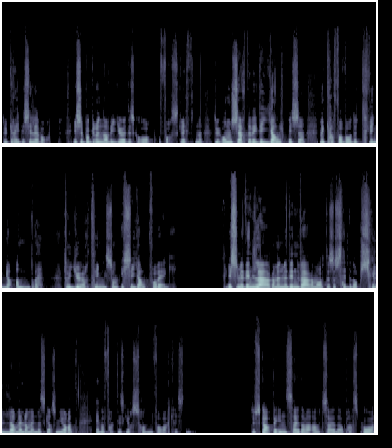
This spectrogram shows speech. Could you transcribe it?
Du greide ikke å leve opp. Ikke pga. de jødiske forskriftene. Du omskjærte deg, det hjalp ikke. Men hvorfor var du tvinga andre til å gjøre ting som ikke hjalp for deg? Ikke med din lære, men med din væremåte så setter det opp skiller mellom mennesker som gjør at jeg må faktisk gjøre sånn for å være kristen. Du skaper insidere og outsidere. Pass på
